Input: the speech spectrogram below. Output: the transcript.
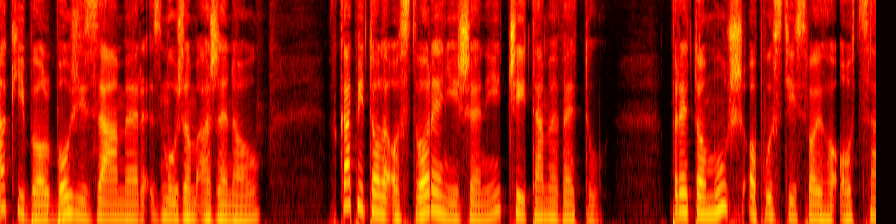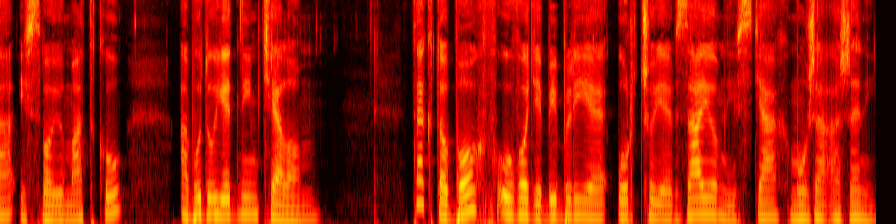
Aký bol Boží zámer s mužom a ženou? V kapitole o stvorení ženy čítame vetu. Preto muž opustí svojho otca i svoju matku a budú jedným telom. Takto Boh v úvode Biblie určuje vzájomný vzťah muža a ženy.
